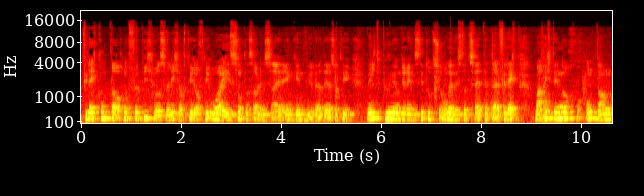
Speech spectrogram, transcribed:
Vielleicht kommt da auch noch für dich was, weil ich auch die, auf die OAS und das alles eingehen werde. Also die Weltbühne und ihre Institutionen ist der zweite Teil. Vielleicht mache ich den noch und dann,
